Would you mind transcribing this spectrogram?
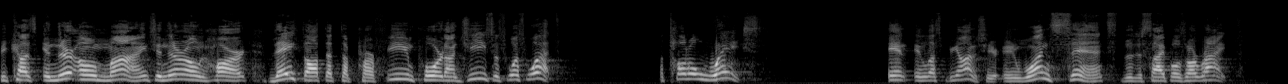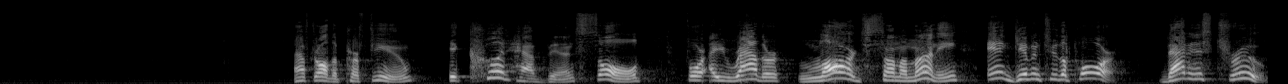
because in their own minds, in their own heart, they thought that the perfume poured on Jesus was what? A total waste. And, and let's be honest here. In one sense, the disciples are right. After all, the perfume, it could have been sold for a rather large sum of money and given to the poor. That is true.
